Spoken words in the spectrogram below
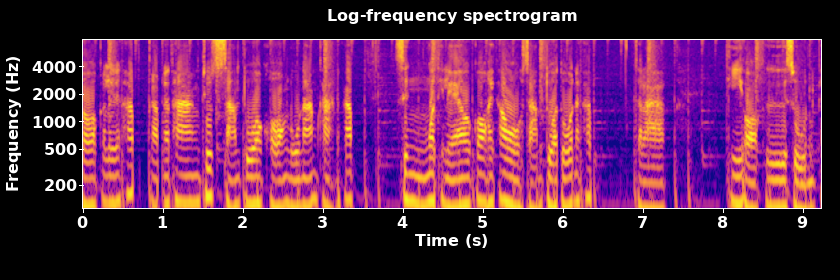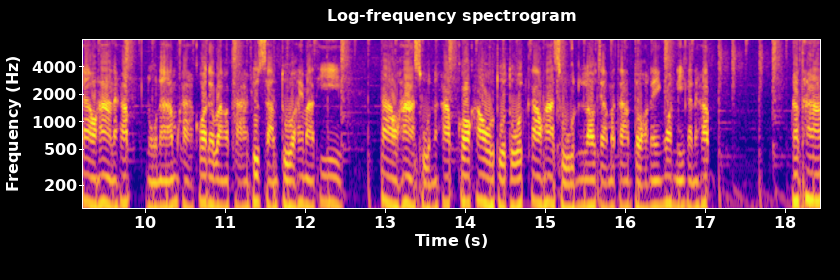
ต่อกันเลยนะครับ กับแนวทางชุด 3 ตัวของหนูน้ำขาดนะครับ ซึ่งงวดที่แล้วก็ให้เข้า 3 ตัวโต๊ดนะครับสลากที่ออกคือ 095 นะครับ หนูน้ำค่ะก็ได้วางทางชุด 3 ตัวให้มาที่ 950 นะครับ ก็เข้าตัวโต๊ด950 เราจะมาตามต่อในงวดนี้กันนะครับแนวทาง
